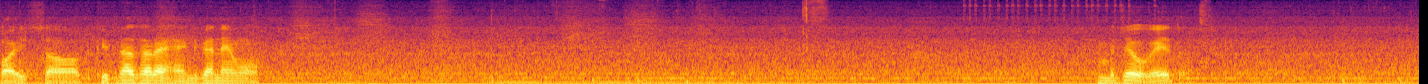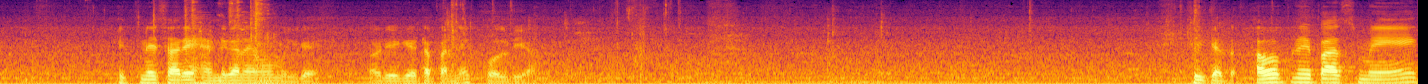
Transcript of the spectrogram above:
भाई साहब, कितना सारा हैंडगन है वो। मज़े हो गए तो। इतने सारे हैंडगन है वो मिल गए, और ये गेट अपन ने खोल दिया। ठीक है तो अब अपने पास में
